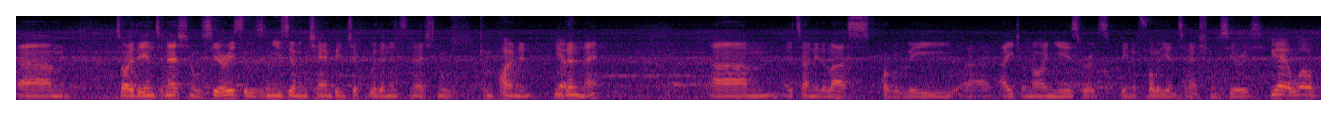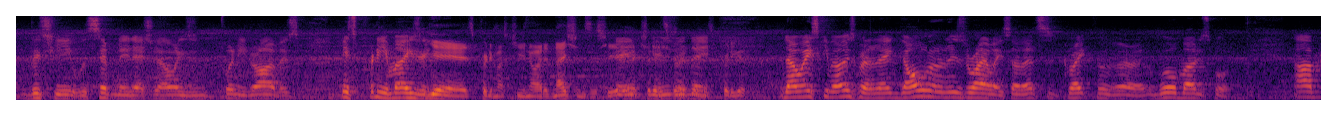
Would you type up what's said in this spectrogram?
um, sorry, the international series. There was a New Zealand Championship with an international component Yep. within that. Um, it's only the last probably uh, eight or nine years where it's been a fully international series. Yeah, well, this year with 17 nationalities and 20 drivers, it's pretty amazing. Yeah, it's pretty much United Nations this year. Yeah, actually, it it's, it's pretty good. No Eskimos, but an Angolan and an Israeli, so that's great for the world motorsport. Um,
